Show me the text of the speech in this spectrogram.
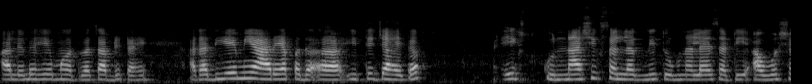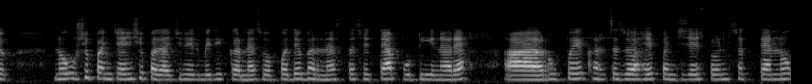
आलेलं हे महत्त्वाचं अपडेट आहे. आता डी एम ई आर या पद इथे जे आहेत एक नाशिक संलग्नित रुग्णालयासाठी आवश्यक नऊशे पंच्याऐंशी पदाची निर्मिती करण्यास व पदे भरण्यास तसेच त्यापोटी येणाऱ्या रुपये खर्च जो आहे पंचेचाळीस पॉईंट सत्त्याण्णव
